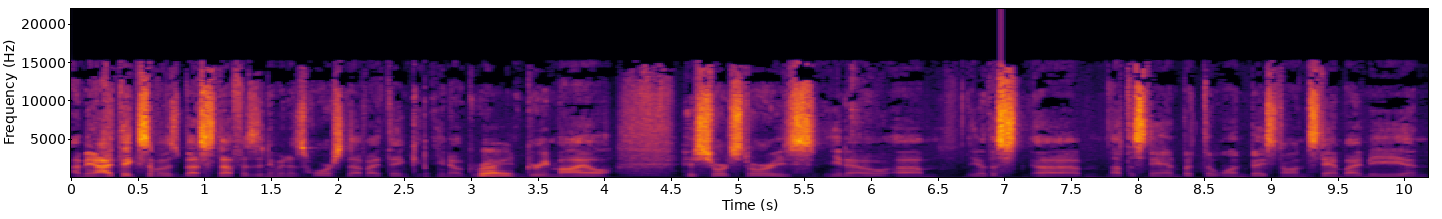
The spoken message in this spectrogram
i mean, I think some of his best stuff isn't even his horror stuff. I think you know, Green, right. Green Mile, his short stories. You know, um, you know the uh, not the Stand, but the one based on Stand by Me and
